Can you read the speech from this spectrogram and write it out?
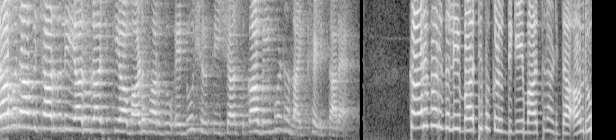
ರಾಮನ ವಿಚಾರದಲ್ಲಿ ಯಾರು ರಾಜಕೀಯ ಮಾಡಬಾರದು ಎಂದು ಶಿರಸಿ ಶಾಸಕ ಭೀಮಣ್ಣ ನಾಯ್ಕ ಹೇಳಿದ್ದಾರೆ. ಕಾರವಾರದಲ್ಲಿ ಮಾಧ್ಯಮಗಳೊಂದಿಗೆ ಮಾತನಾಡಿದ ಅವರು,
